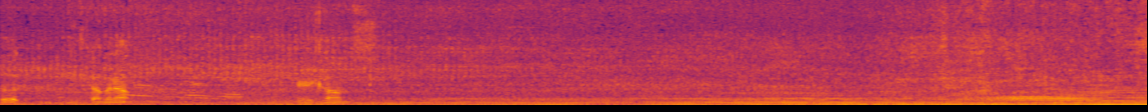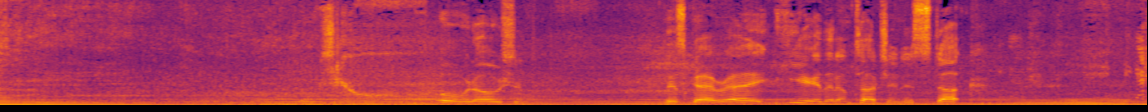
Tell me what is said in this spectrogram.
Look, he's coming up. Here he comes. Over the ocean. This guy right here that I'm touching is stuck. He got,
